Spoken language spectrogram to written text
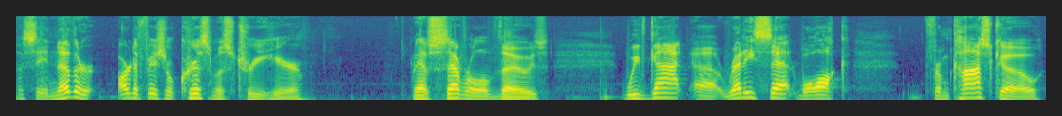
Let's see, another artificial Christmas tree here. We have several of those. We've got uh, Ready, Set, Walk from Cosco,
